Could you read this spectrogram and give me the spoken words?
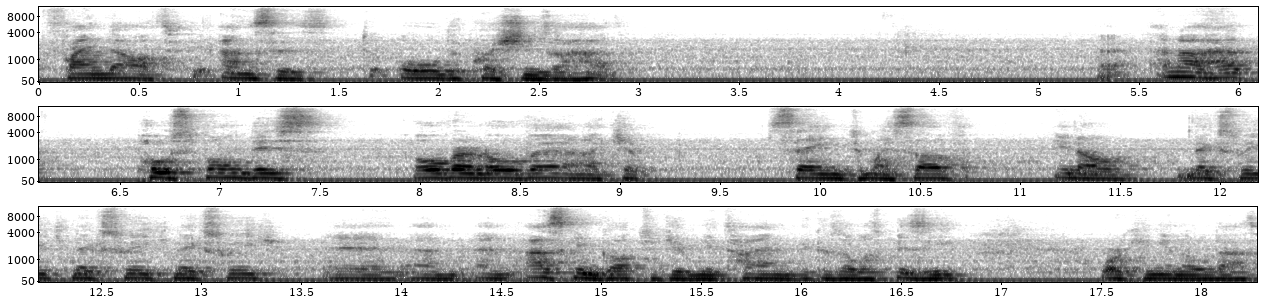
find out the answers to all the questions I had. Uh, and I had postponed this over and over, and I kept saying to myself, you know, next week, next week, next week, and, and, and asking God to give me time because I was busy working and all that.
